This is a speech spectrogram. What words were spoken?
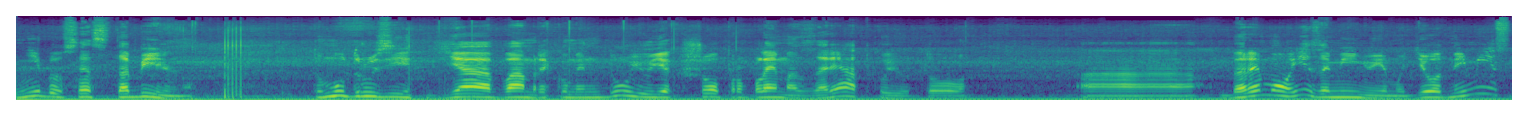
ніби все стабільно. Тому, друзі, я вам рекомендую, якщо проблема з зарядкою, то а, беремо і замінюємо діодний міст,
